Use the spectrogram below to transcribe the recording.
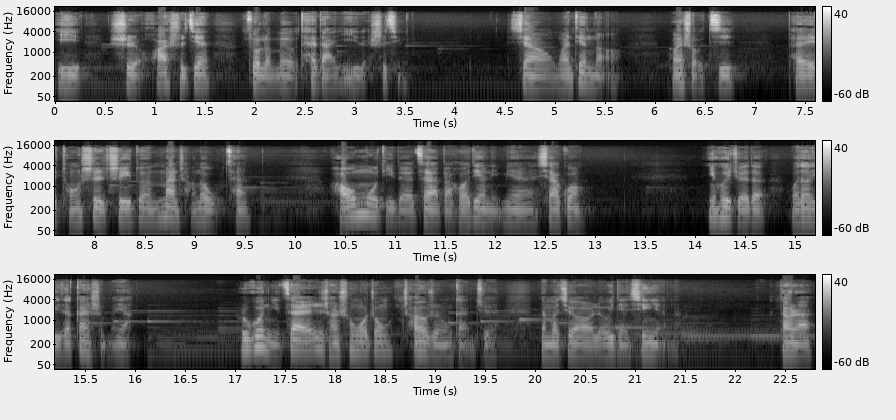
一是花时间做了没有太大意义的事情，像玩电脑、玩手机、陪同事吃一顿漫长的午餐。毫无目的的在百货店里面瞎逛，你会觉得我到底在干什么呀？如果你在日常生活中常有这种感觉，那么就要留一点心眼了。当然，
